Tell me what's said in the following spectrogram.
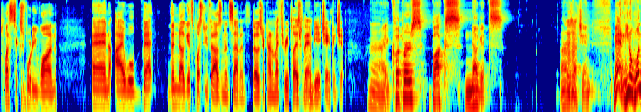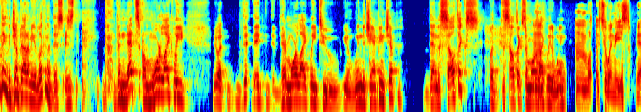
plus 641, and I will bet the Nuggets plus 2007. Those are kind of my three plays for the NBA championship. All right. Clippers, Bucks, Nuggets. All right, Mhm. got you in. Man, you know, one thing that jumped out at me looking at this is the Nets are more likely, you know, what, th- it- they're more likely to, you know, win the championship than the Celtics, but the Celtics are more Mhm. likely to win. Mm, to win the East. Yeah,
